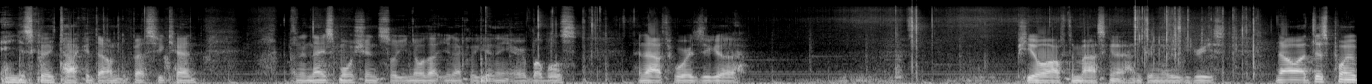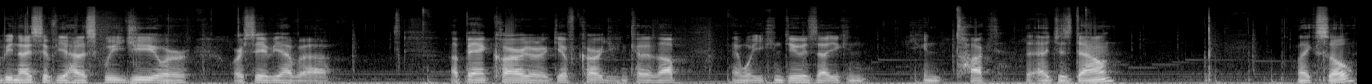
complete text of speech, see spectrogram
And you just gonna tack it down the best you can in a nice motion so you know that you're not gonna get any air bubbles. And afterwards you gotta peel off the masking at 180 degrees. Now at this point it would be nice if you had a squeegee or or say if you have a a bank card or a gift card you can cut it up. And what you can do is that you can you can tuck the edges down like so.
